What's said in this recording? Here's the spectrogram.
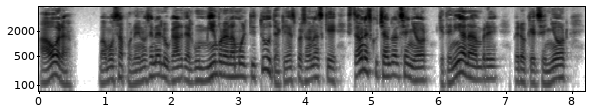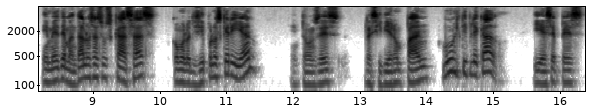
Ahora, vamos a ponernos en el lugar de algún miembro de la multitud, de aquellas personas que estaban escuchando al Señor, que tenían hambre, pero que el Señor, en vez de mandarlos a sus casas, como los discípulos querían, entonces recibieron pan multiplicado. Y ese pez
